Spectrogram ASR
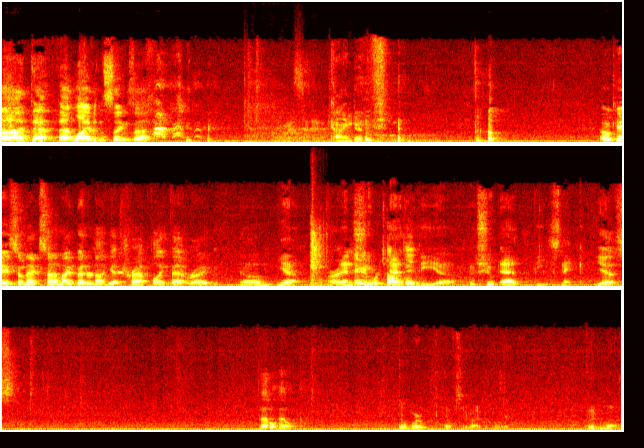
Ah, death. That livens things up. kind of. okay, so next time I better not get trapped like that, right? um, yeah. All right. And hey, shoot we're talking. at the uh, shoot at the snake. Yes. That'll help. The world of survival horror. Good luck.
